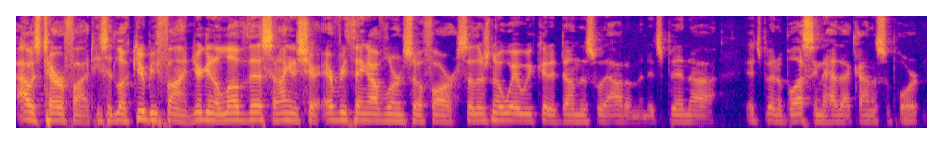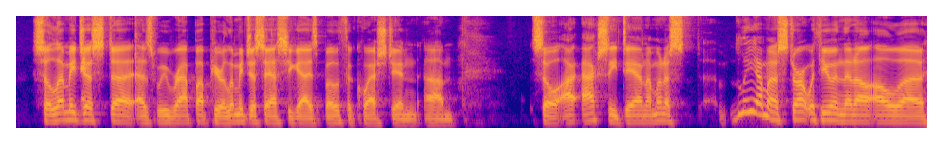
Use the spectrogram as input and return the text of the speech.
I was terrified. He said, "Look, you'll be fine. You're going to love this, and I'm going to share everything I've learned so far. So there's no way we could have done this without him, and it's been uh, it's been a blessing to have that kind of support." So let me just, uh, as we wrap up here, let me just ask you guys both a question. Um, so I actually, Dan, I'm going to Lee, I'm going to start with you, and then I'll, I'll uh,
